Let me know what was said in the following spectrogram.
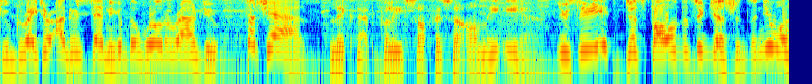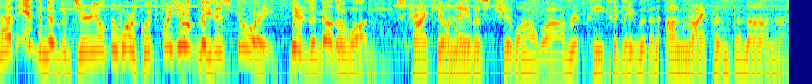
to greater understanding of the world around you, such as Lick that police officer on the ear. you see? Just follow the suggestions and you will have infinite material to work with for your latest story. Here's another one. Strike your neighbor's chihuahua repeatedly with an unripened banana.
